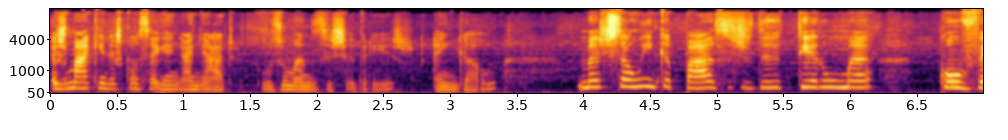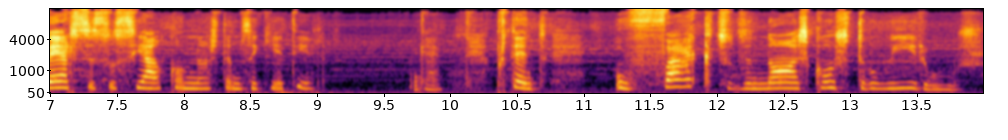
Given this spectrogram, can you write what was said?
As máquinas conseguem ganhar os humanos a xadrez, em Go, mas são incapazes de ter uma conversa social como nós estamos aqui a ter. Okay? Portanto, o facto de nós construirmos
